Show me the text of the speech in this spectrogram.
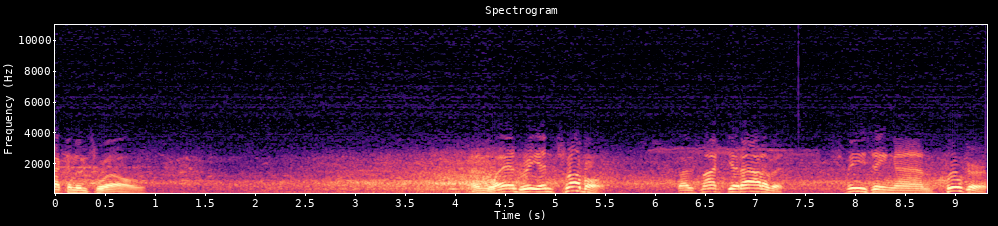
Second and 12. And Landry in trouble. Does not get out of it. Schmiesing and Krueger.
